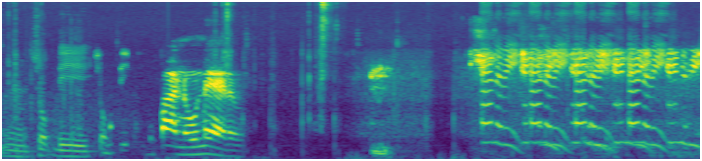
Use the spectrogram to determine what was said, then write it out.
อืมโชคดีบ้านนู้นแน่เลย Enemy! Enemy! Enemy! Enemy!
